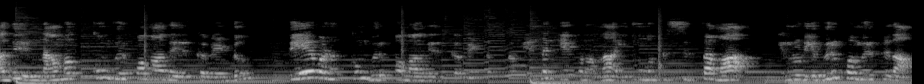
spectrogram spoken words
அது நமக்கும் விருப்பமாக இருக்க வேண்டும். தேவனுக்கும் விருப்பமாக இருக்க வேண்டும். நம்ம என்ன கேட்கணும்னா இது உமக்கு சித்தமா? என்னுடைய விருப்பம் இருக்குதான்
